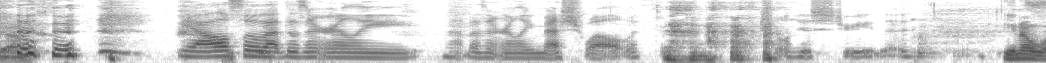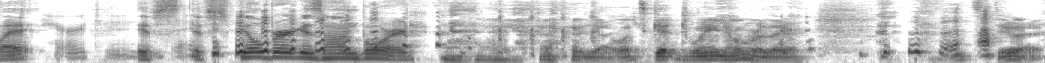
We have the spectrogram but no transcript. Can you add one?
yeah. yeah. Also, that doesn't really that doesn't really mesh well with the actual history, the You know what? heritage. If if Spielberg is on board, yeah, let's get Dwayne over there. Let's do it.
